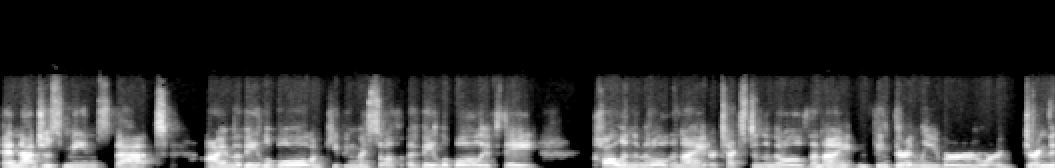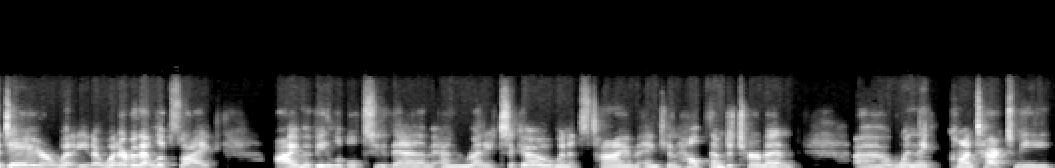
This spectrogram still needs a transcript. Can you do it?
And that just means that I'm available, I'm keeping myself available if they call in the middle of the night or text in the middle of the night and think they're in labor or during the day or what, you know, whatever that looks like. I'm available to them and ready to go when it's time and can help them determine uh, when they contact me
